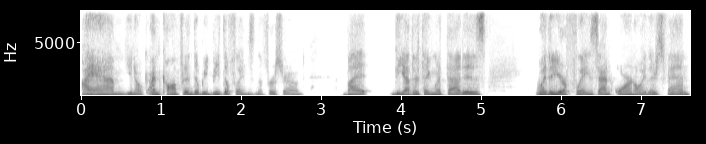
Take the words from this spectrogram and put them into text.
I am, you know, I'm confident that we'd beat the Flames in the first round. But the other thing with that is whether you're a Flames fan or an Oilers fan,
